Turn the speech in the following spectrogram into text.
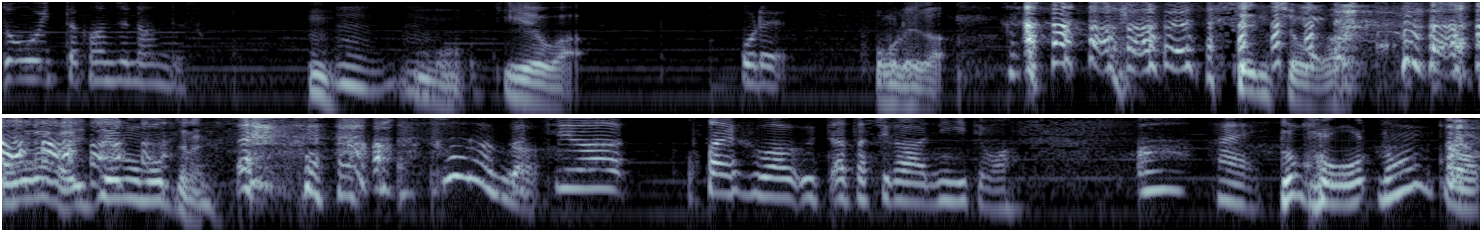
どういった感じなんですか？うん。あもう家は。俺。俺が。船長が。俺だから1円も持ってないです。うそうなんだ。ちはお財布はう私が握ってます。あ。はい。だからおなんか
